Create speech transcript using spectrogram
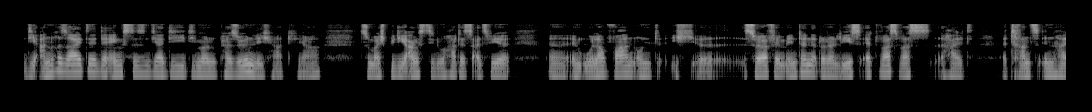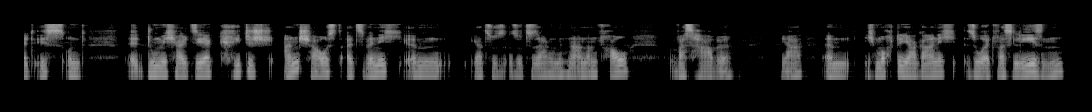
die andere Seite der Ängste sind ja die, die man persönlich hat, ja. Zum Beispiel die Angst, die du hattest, als wir äh, im Urlaub waren und ich äh, surfe im Internet oder lese etwas, was halt äh, Transinhalt ist und äh, du mich halt sehr kritisch anschaust, als wenn ich ähm, ja zu, sozusagen mit einer anderen Frau was habe. Ja, ähm, ich mochte ja gar nicht so etwas lesen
